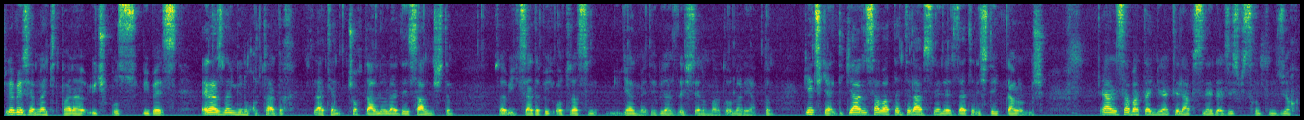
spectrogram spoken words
Şöyle 5 nakit para, 3 buz, bir bez. En azından günü kurtardık. Zaten çok darlıyorlar diye salmıştım. Sonra bilgisayarda pek oturasım gelmedi. Biraz da işlerim vardı. Onları yaptım. Geç geldik. Yarın sabahtan telafisini ederiz. Zaten işte iptal olmuş. Yarın sabahtan gider telafisini ederiz. Hiçbir sıkıntımız yok.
